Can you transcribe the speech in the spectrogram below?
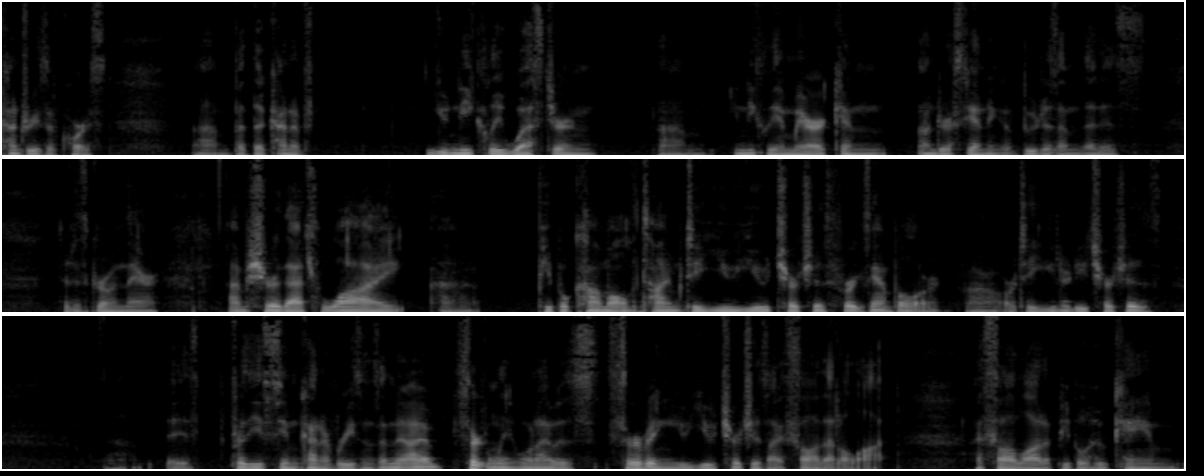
countries, of course, um, but the kind of uniquely Western, um, uniquely American understanding of Buddhism that is that has grown there. I'm sure that's why uh, people come all the time to UU churches, for example, or uh, or to Unity churches, uh, for these same kind of reasons. And I certainly, when I was serving UU churches, I saw that a lot. I saw a lot of people who came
